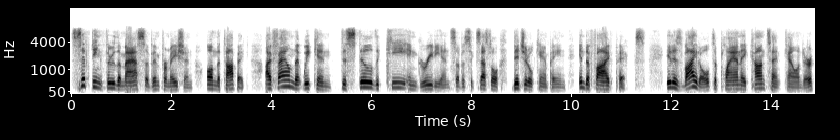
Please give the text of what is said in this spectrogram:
sifting through the mass of information on the topic, I found that we can distill the key ingredients of a successful digital campaign into five picks. It is vital to plan a content calendar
